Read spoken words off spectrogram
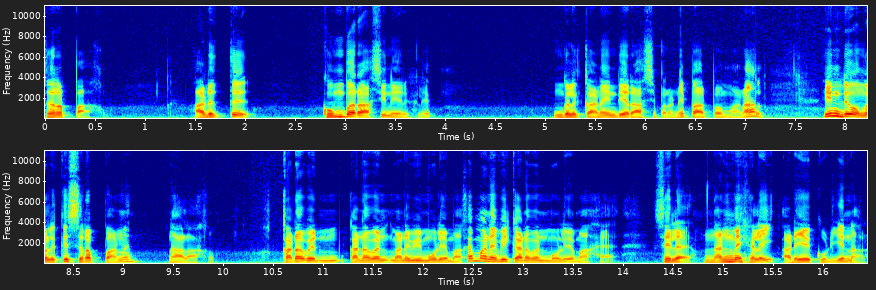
சிறப்பாகும். அடுத்து கும்பராசி நேர்களே உங்களுக்கான இந்திய ராசி பலனை பார்ப்போமானால் இன்று உங்களுக்கு சிறப்பான நாளாகும். கணவன் கணவன் மனைவி மூலியமாக மனைவி கணவன் மூலியமாக சில நன்மைகளை அடையக்கூடிய நாள்.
